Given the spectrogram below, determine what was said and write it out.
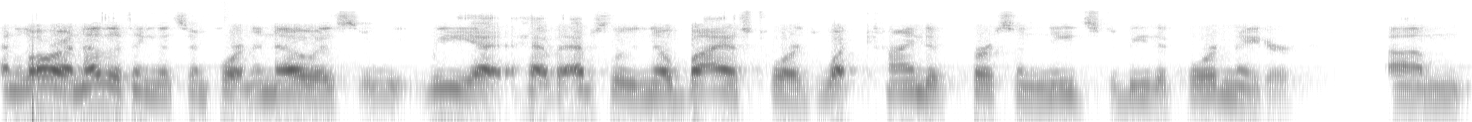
and Laura, another thing that's important to know is we, we have absolutely no bias towards what kind of person needs to be the coordinator. Um,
